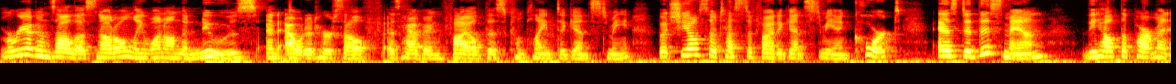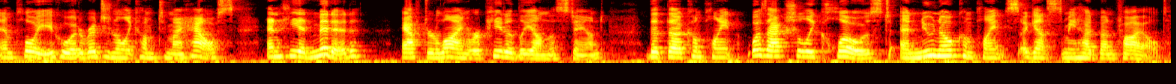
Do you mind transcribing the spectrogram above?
Maria Gonzalez not only went on the news and outed herself as having filed this complaint against me, but she also testified against me in court, as did this man, the health department employee who had originally come to my house, and he admitted, after lying repeatedly on the stand, that the complaint was actually closed and knew no complaints against me had been filed.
